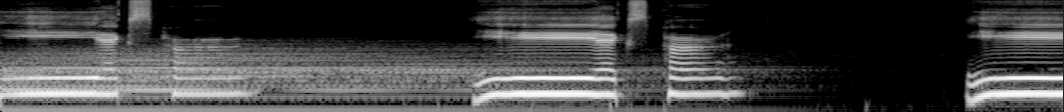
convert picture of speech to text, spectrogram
E-Expert. E-Expert. E-Expert.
